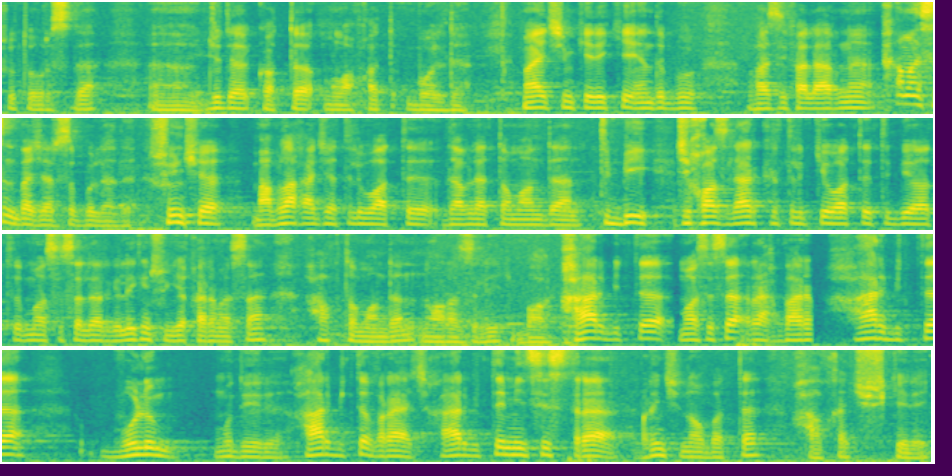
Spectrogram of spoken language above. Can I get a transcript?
shu to'g'risida e, juda katta muloqot bo'ldi. Man aytishim kerakki endi bu vazifalarni hammasini bajarsa bo'ladi. Shuncha mablag' ajratilyapti davlat tomonidan. Tibbiy jihozlar kiritilib kelyapti tibbiyot muassasalariga. Lekin shunga qaramasdan xalq tomonidan norozilik bor. Har bitta muassasa rahbari har bitta bo'lim mudiri har bitta vrach har bitta medsestra birinchi navbatda xalqqa tushishi kerak.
